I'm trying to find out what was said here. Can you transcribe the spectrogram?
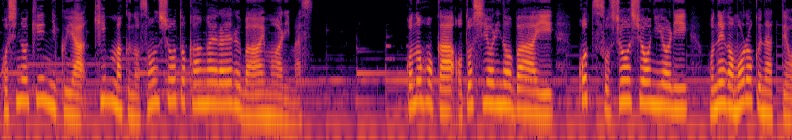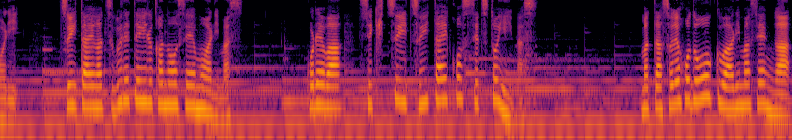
腰の筋肉や筋膜の損傷と考えられる場合もあります。このほかお年寄りの場合骨粗鬆症により骨が脆くなっており椎体が潰れている可能性もあります。これは脊椎椎体骨折と言います。またそれほど多くはありませんが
